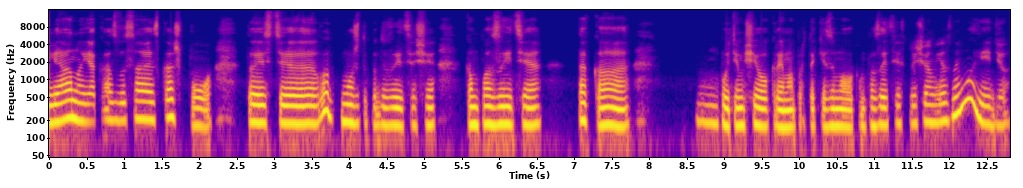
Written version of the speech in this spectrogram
ліану, яка звисає з кашпо. Тобто, е, от можете подивитися, ще композиція така. Потім ще окремо про такі зимові композиції, причому я зніму відео.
